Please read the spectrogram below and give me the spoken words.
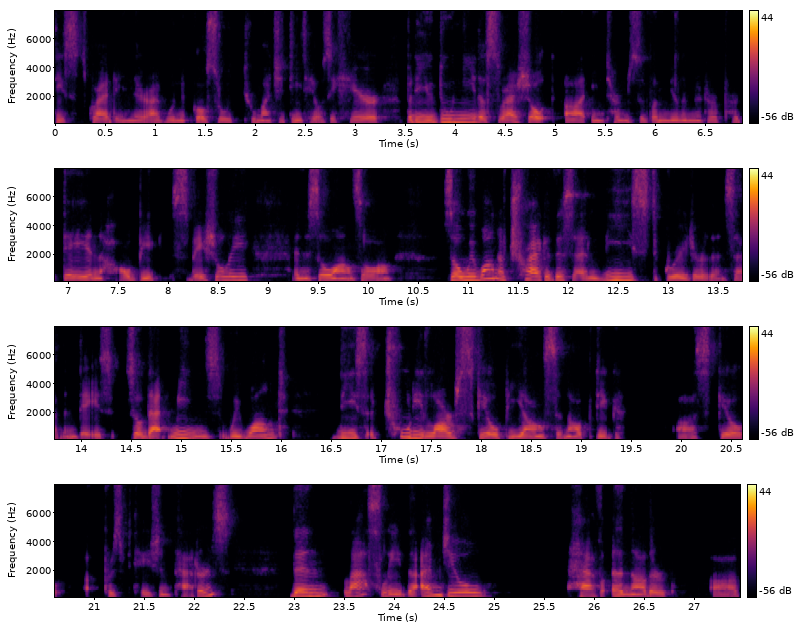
described in there. I wouldn't go through too much details here, but you do need a threshold uh, in terms of a millimeter per day and how big spatially and so on and so on. So we want to track this at least greater than seven days. So that means we want these truly large scale beyond synoptic uh, scale uh, precipitation patterns. Then lastly, the MJO have another uh,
